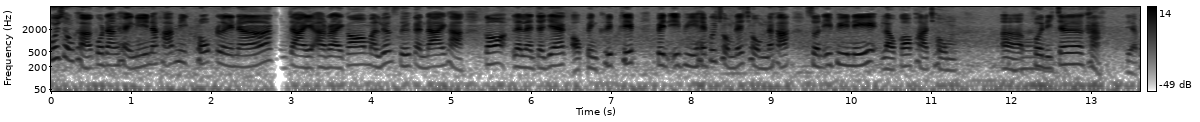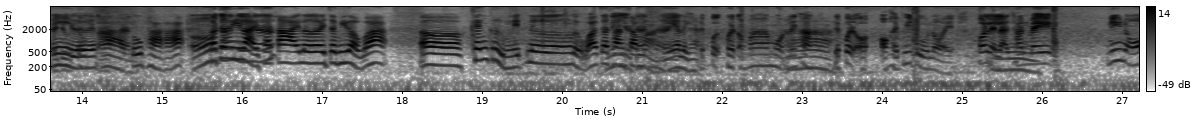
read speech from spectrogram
ผู้ชมขาโกดังแห่งนี้นะคะ มีครบเลยนะ สนใจอะไรก็มาเลือกซื้อกันได้ค่ะ ก็แลนๆจะแยกออกเป็นคลิปคลิปๆเป็น EP ให้ผู้ชมได้ชมนะคะ ส่วน EP นี้เราก็พาชมเอ่ออ่าเฟอร์นิเจอร์ค่ะเดี๋ยวไปดูนี่เลตู้ยพระค่ะกันตู้ผาอ๋อก็จะมีด้านนี้หลายนะสไตล์เลย จะมีแบบว่าเออเคร่งขรึมนิดนึง หรือว่าจะทันสมัยอะไรเงี้ยเดี๋ยวเปิดเปิดออกมาหมดเลยค่ะอ่าเดี๋ยวเปิดออกออกให้พี่ดูหน่อย เพราะหลาย ๆ ท่านไม่ นี่เนาะ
